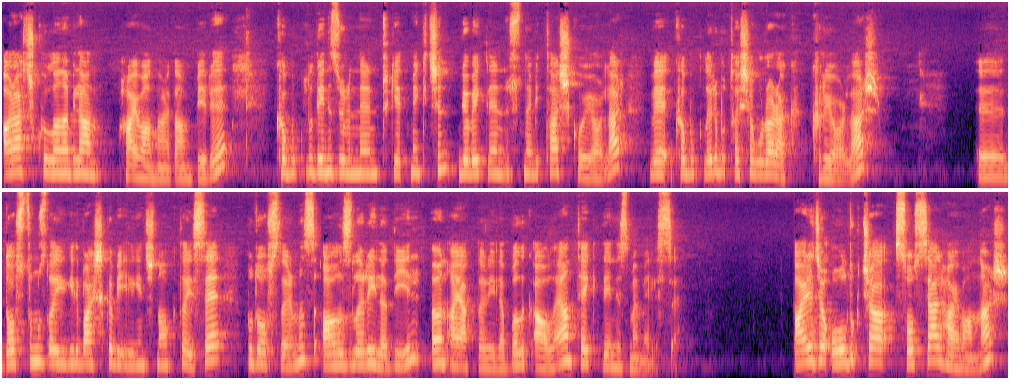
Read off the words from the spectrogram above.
araç kullanabilen hayvanlardan biri. Kabuklu deniz ürünlerini tüketmek için göbeklerinin üstüne bir taş koyuyorlar ve kabukları bu taşa vurarak kırıyorlar. E, dostumuzla ilgili başka bir ilginç nokta ise bu dostlarımız ağızlarıyla değil ön ayaklarıyla balık avlayan tek deniz memelisi. Ayrıca oldukça sosyal hayvanlar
